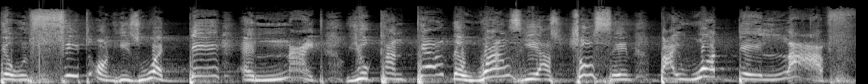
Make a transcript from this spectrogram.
They will feed on his word day and night. You can tell the ones he has chosen by what they love.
